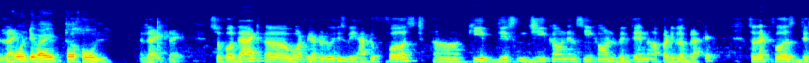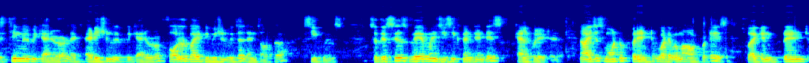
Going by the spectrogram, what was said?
Right. It won't divide the whole. Right, right. So for that, uh, what we have to do is we have to first uh, keep this G count and C count within a particular bracket. So that first this thing will be carried out, like addition will be carried out, followed by division with the length of the sequence. So this is where my GC content is calculated. Now I just want to print whatever my output is. So I can print,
